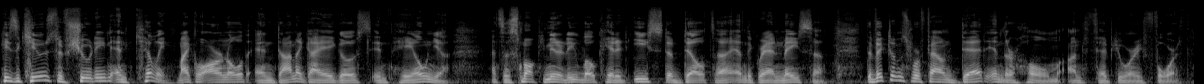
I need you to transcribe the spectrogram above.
He's accused of shooting and killing Michael Arnold and Donna Gallegos in Paonia. That's a small community located east of Delta and the Grand Mesa. The victims were found dead in their home on February 4th.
